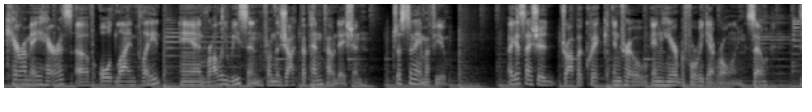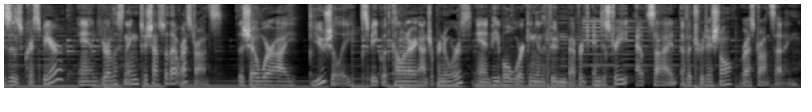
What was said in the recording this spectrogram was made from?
Kara Mae Harris of Old Line Plate, and Rollie Wesen from the Jacques Pepin Foundation, just to name a few. I guess I should drop a quick intro in here before we get rolling. So, this is Chris Spear, and you're listening to Chefs Without Restaurants, the show where I usually speak with culinary entrepreneurs and people working in the food and beverage industry outside of a traditional restaurant setting.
